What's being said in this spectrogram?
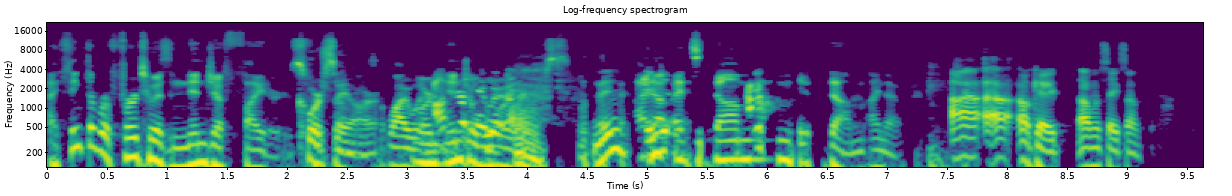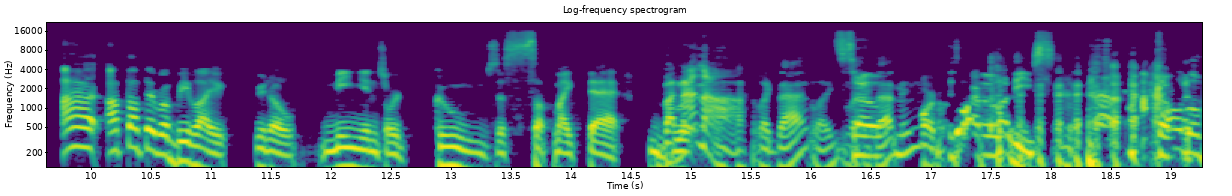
i think they're referred to as ninja fighters Of course they are. Why or would? I thought ninja they warriors Nin- i know it's dumb it's dumb i know I, I, okay, I'm gonna say something. I I thought there would be like you know minions or goons or something like that. Banana like that, like, So- like that. Maybe. or, or putties. I call them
